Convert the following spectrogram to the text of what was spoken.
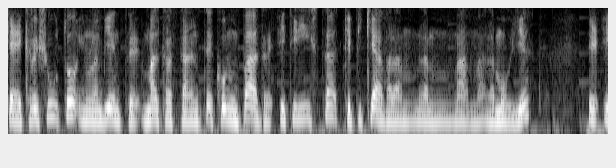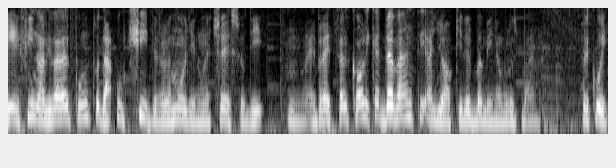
Che è cresciuto in un ambiente maltrattante con un padre etilista che picchiava la, la mamma, la moglie, e, e fino ad arrivare al punto da uccidere la moglie in un eccesso di mm, ebbrezza alcolica davanti agli occhi del bambino Bruce Banner. Per cui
